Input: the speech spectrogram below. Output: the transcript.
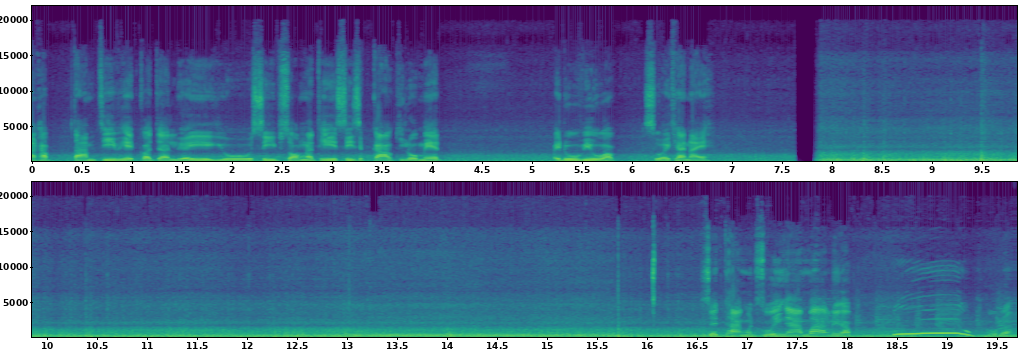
นะครับตาม GPS ก็จะเหลืออีกอยู่ 42 นาที 49 กิโลเมตร ไปดูวิวครับ สวยแค่ไหนเส้นทางมันสวยงามมากเลยครับนู่นอะ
